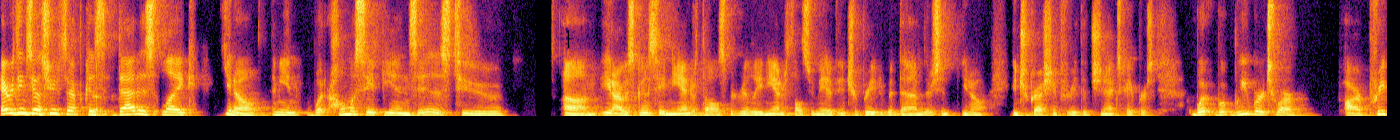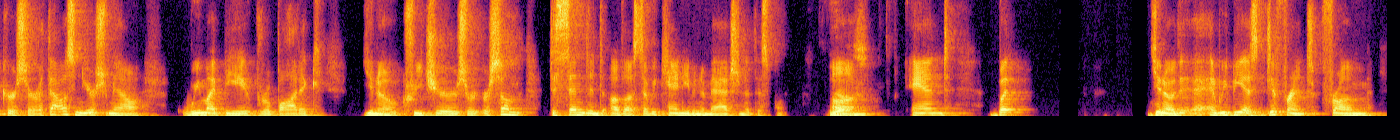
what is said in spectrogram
Everything's downstream from that because yeah. that is like, you know, I mean, what Homo sapiens is to um, you know, I was going to say Neanderthals, but really Neanderthals we may have interbreeded with them. There's, you know, introgression if you read the genetics papers. What, what we were to our our precursor a thousand years from now we might be robotic you know creatures or, or some descendant of us that we can't even imagine at this point. Yes. um, and but you know and we'd be as different from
